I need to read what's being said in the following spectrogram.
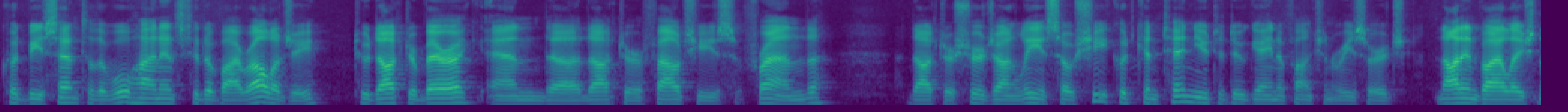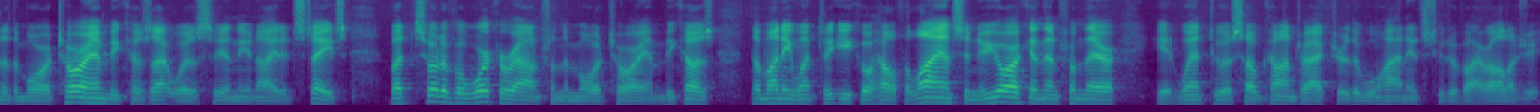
could be sent to the Wuhan Institute of Virology, to Dr. Baric and uh, Dr. Fauci's friend, Dr. Shizhong Li so she could continue to do gain of function research, not in violation of the moratorium because that was in the United States, but sort of a workaround from the moratorium because the money went to EcoHealth Alliance in New York, and then from there it went to a subcontractor, the Wuhan Institute of Virology.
